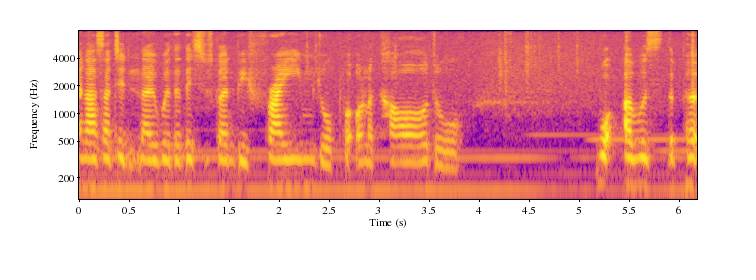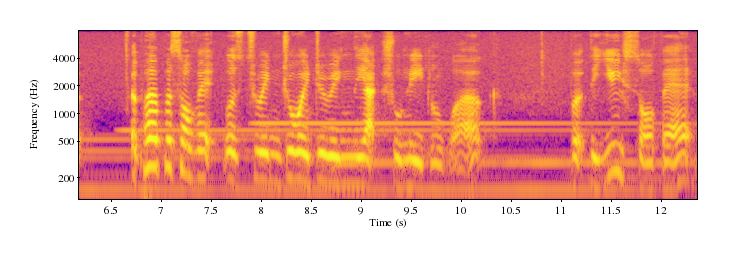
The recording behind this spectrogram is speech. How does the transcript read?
And as I didn't know whether this was going to be framed or put on a card or what I was the pur- the purpose of it was to enjoy doing the actual needlework, but the use of it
